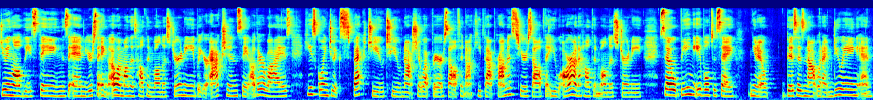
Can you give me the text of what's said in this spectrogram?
doing all these things and you're saying, "Oh, I'm on this health and wellness journey," but your actions say otherwise, he's going to expect you to not show up for yourself and not keep that promise to yourself that you are on a health and wellness journey. So, being able to say, you know, this is not what I'm doing and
